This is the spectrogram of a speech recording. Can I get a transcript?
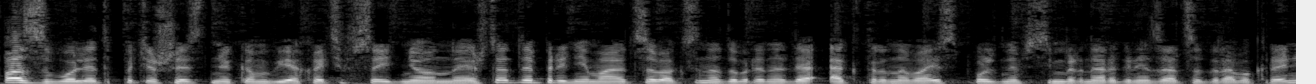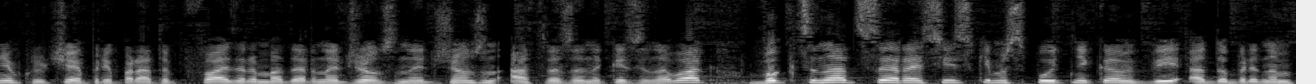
позволят путешественникам въехать в Соединенные Штаты. Принимаются вакцины, одобренные для экстренного использования Всемирной организации здравоохранения, включая препараты Pfizer, Moderna, Johnson Johnson, AstraZeneca и Sinovac. Вакцинация российским спутником ВИ одобренным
